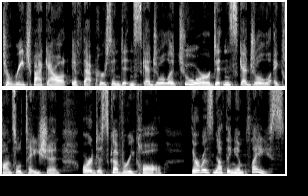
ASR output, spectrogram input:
to reach back out if that person didn't schedule a tour, didn't schedule a consultation or a discovery call. There was nothing in place.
